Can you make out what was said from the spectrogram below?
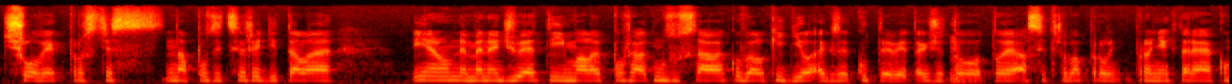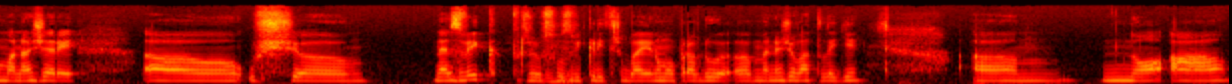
člověk prostě na pozici ředitele jenom nemanaguje tým, ale pořád mu zůstává jako velký díl exekutivy, takže to, mm. to je asi třeba pro, pro některé jako manažery uh, už uh, nezvyk, protože jsou mm. zvyklí třeba jenom opravdu uh, manažovat lidi. Um, no a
